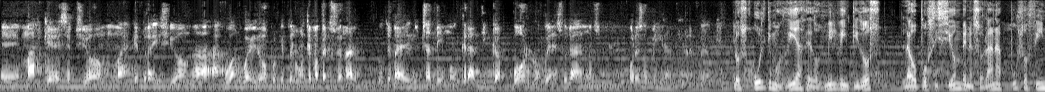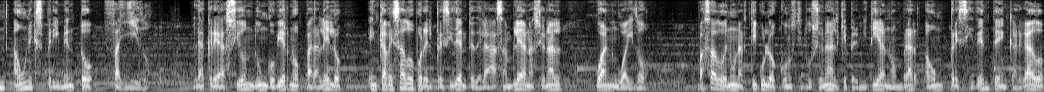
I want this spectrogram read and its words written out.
eh, más que decepción, más que traición a, a, Juan Guaidó, porque esto no es un tema personal, es un tema de lucha democrática por los venezolanos, por esos migrantes y refugiados. Los últimos días de 2022, la oposición venezolana puso fin a un experimento fallido, la creación de un gobierno paralelo encabezado por el presidente de la Asamblea Nacional, Juan Guaidó, basado en un artículo constitucional que permitía nombrar a un presidente encargado.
